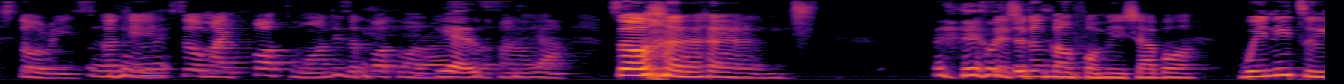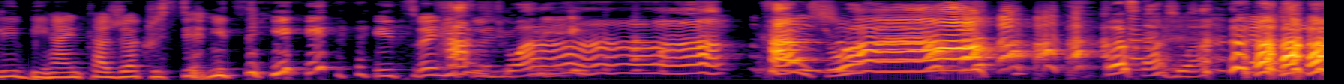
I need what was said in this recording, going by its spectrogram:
stories. Mm-hmm. Okay, so my fourth one. This is the fourth one, right? Yes. Yeah. So she don't come for me, Shabo. We need to leave behind casual Christianity in 2023. Casual. Casual. What's casual? casual?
